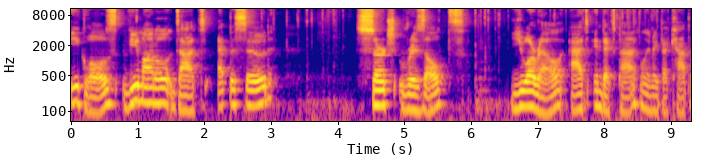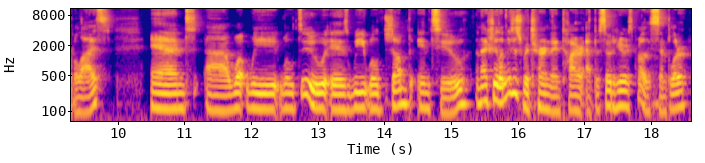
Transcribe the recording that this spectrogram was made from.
equals viewmodel dot episode search results URL at index path. Let me make that capitalized. And uh, what we will do is we will jump into, and actually let me just return the entire episode here. It's probably simpler.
